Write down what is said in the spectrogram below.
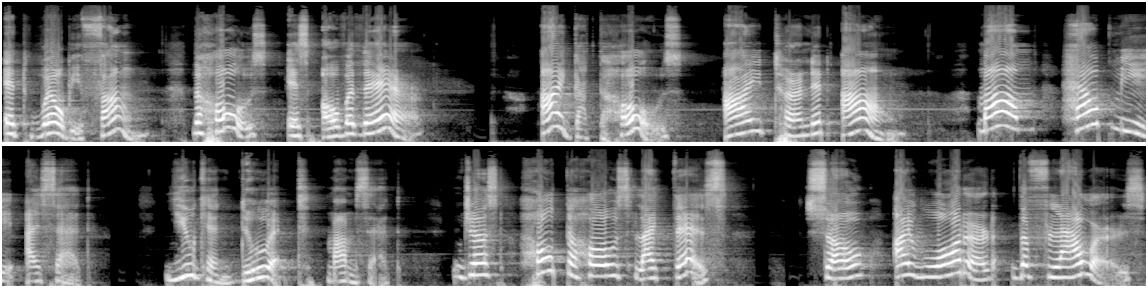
It will be fun. The hose is over there. I got the hose. I turned it on. Mom, help me, I said. You can do it, Mom said. Just hold the hose like this. So I watered the flowers.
